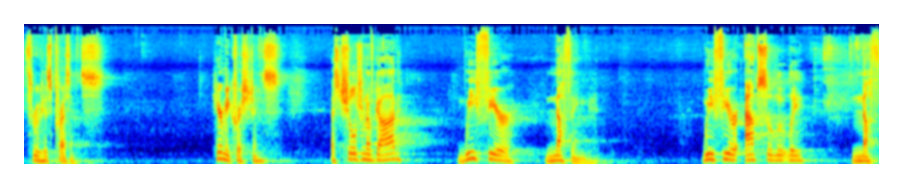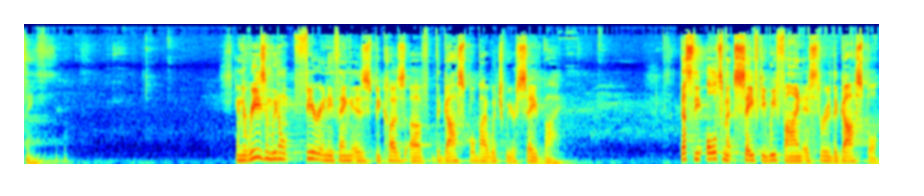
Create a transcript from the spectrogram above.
through His presence. Hear me, Christians. As children of God, we fear nothing. We fear absolutely nothing. And the reason we don't fear anything is because of the gospel by which we are saved by. That's the ultimate safety we find is through the gospel.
